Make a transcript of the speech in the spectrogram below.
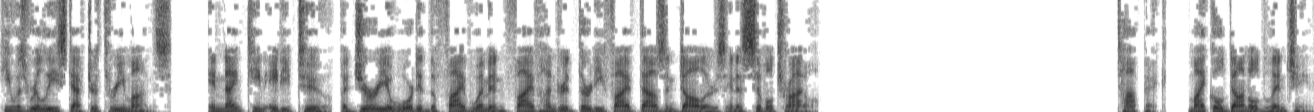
He was released after three months. In 1982, a jury awarded the five women $535,000 in a civil trial. Michael Donald lynching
